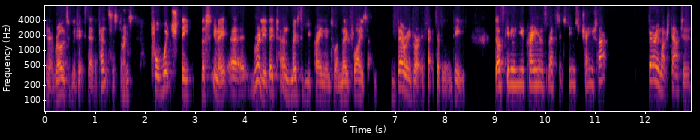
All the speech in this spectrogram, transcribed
you know relatively fixed air defense systems, right. for which the this you know uh, really they turned most of Ukraine into a no-fly zone, very very effectively indeed. Does giving the Ukrainians F-16s change that? Very much doubted.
